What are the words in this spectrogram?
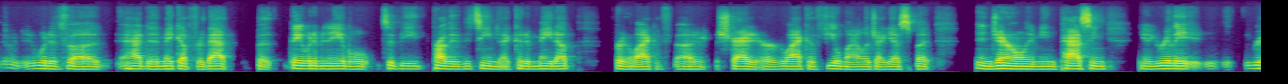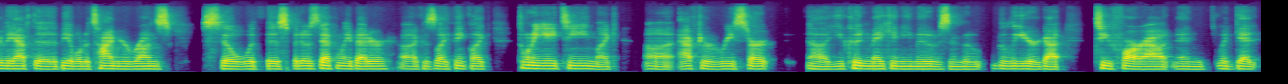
would have uh, had to make up for that but they would have been able to be probably the team that could have made up for the lack of uh, strategy or lack of fuel mileage, I guess. But in general, I mean, passing, you know, you really, really have to be able to time your runs still with this. But it was definitely better because uh, I think like 2018, like uh, after restart, uh, you couldn't make any moves, and the the leader got too far out and would get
